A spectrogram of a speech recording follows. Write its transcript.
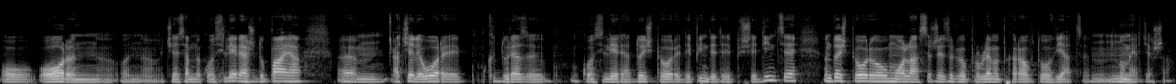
o, o oră în, în ce înseamnă consilierea și după aia um, acele ore, cât durează consilierea, 12 ore, depinde de ședințe, în 12 ore omul ăla să-și rezolve o problemă pe care a avut o viață. Nu merge așa.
